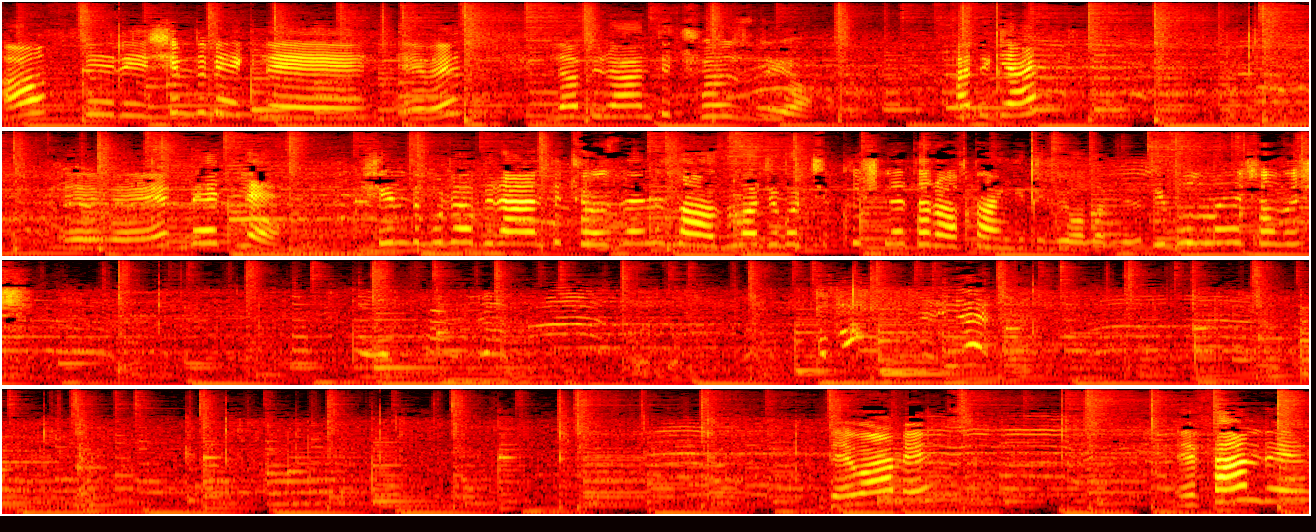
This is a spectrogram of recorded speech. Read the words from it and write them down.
Aferin. Şimdi bekle. Evet. Labirenti çöz diyor. Hadi gel. Evet. Bekle. Şimdi bu labirenti çözmemiz lazım. Acaba çıkış ne taraftan gidiliyor olabilir? Bir bulmaya çalış. Efendim.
